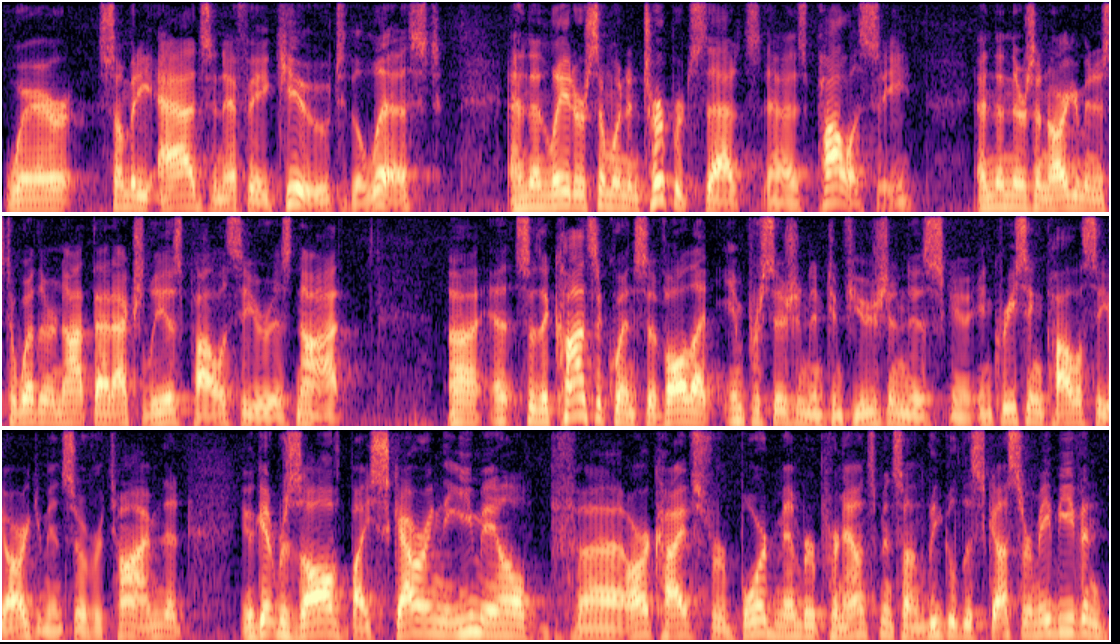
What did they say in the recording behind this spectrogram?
where somebody adds an FAQ to the list, and then later someone interprets that as policy, and then there's an argument as to whether or not that actually is policy or is not. Uh, so the consequence of all that imprecision and confusion is you know, increasing policy arguments over time that you know, get resolved by scouring the email uh, archives for board member pronouncements on legal discuss, or maybe even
